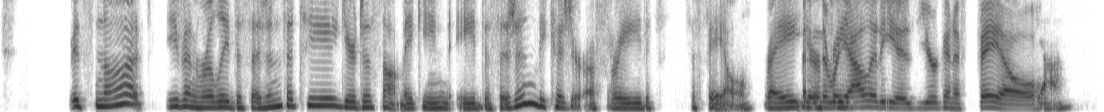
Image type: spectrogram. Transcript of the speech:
it's not even really decision fatigue. You're just not making a decision because you're afraid to fail, right? And you're the afraid- reality is you're going to fail yeah.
